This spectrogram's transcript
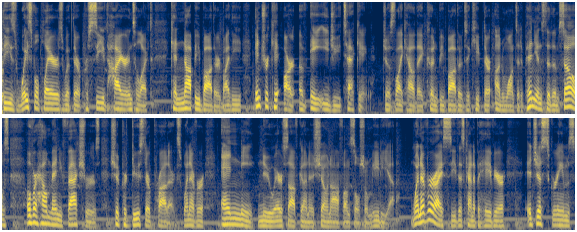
These wasteful players with their perceived higher intellect cannot be bothered by the intricate art of AEG teching just like how they couldn't be bothered to keep their unwanted opinions to themselves over how manufacturers should produce their products whenever any new airsoft gun is shown off on social media. Whenever I see this kind of behavior, it just screams,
